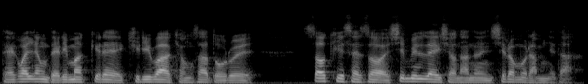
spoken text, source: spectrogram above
대관령 내리막길의 길이와 경사도를 서킷에서 시뮬레이션 하는 실험을 합니다.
